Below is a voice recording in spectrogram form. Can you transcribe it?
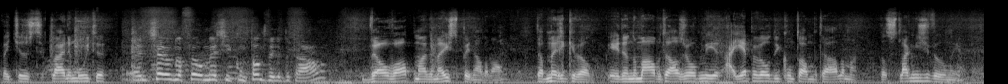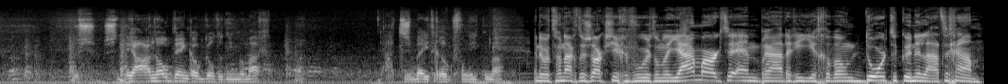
weet je, dat is de kleine moeite. En er zijn ook nog veel mensen die contant willen betalen. Wel wat, maar de meeste pinnen allemaal. Dat merk je wel. Eerder normaal betalen ze wat meer. Ja, je hebt er wel die contant betalen, maar dat is lang niet zoveel meer. Dus ja, een hoop denk ik ook dat het niet meer mag. Maar, ja, het is beter ook van niet, maar... En er wordt vandaag dus actie gevoerd om de jaarmarkten en braderieën gewoon door te kunnen laten gaan.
